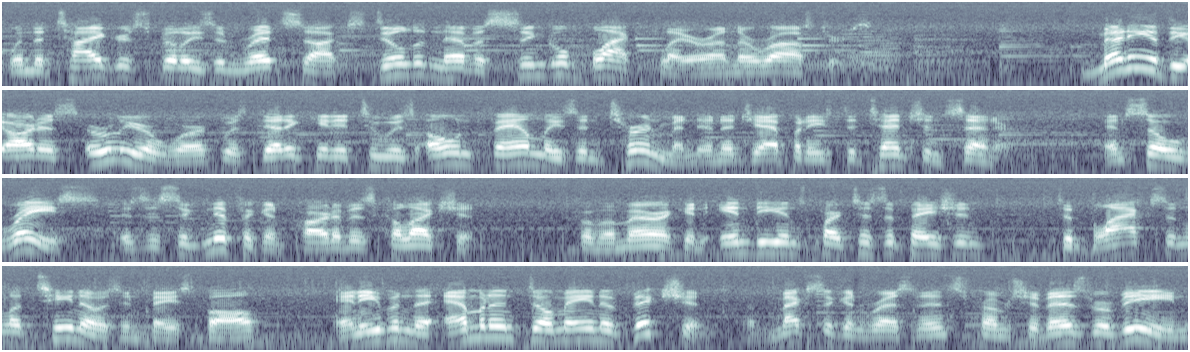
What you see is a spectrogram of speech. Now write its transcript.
when the Tigers, Phillies, and Red Sox still didn't have a single black player on their rosters. Many of the artist's earlier work was dedicated to his own family's internment in a Japanese detention center, and so race is a significant part of his collection, from American Indians' participation to blacks and Latinos in baseball, and even the eminent domain eviction of Mexican residents from Chavez Ravine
